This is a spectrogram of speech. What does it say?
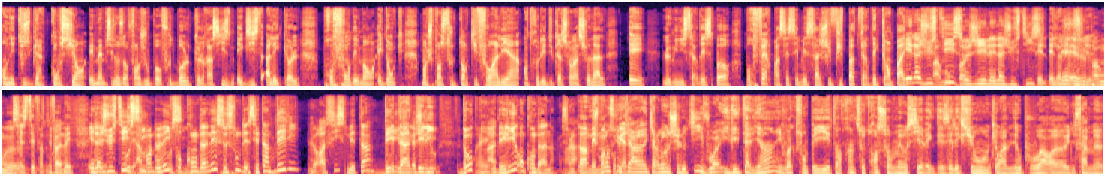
Euh, on est tous bien conscients, et même si nos enfants jouent pas au football, que le racisme existe à l'école profondément. Et donc, moi, je pense tout le temps qu'il faut un lien entre l'éducation nationale et le ministère des Sports pour faire passer ces messages. Il suffit pas de faire des campagnes. Et la justice, Gilles, et la justice. Et, la justice. Euh, c'est Stéphane. et la justice, à un moment donné, il faut condamner. Ce sont c'est un délit. Le racisme est un délit. Est un délit. Donc, un délit, on condamne. Non, mais je pense que Carlo Ancelotti, il voit, il est italien, il voit que son pays est en train de se transformer aussi avec des élections qui ont amené au pouvoir euh, une femme euh,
